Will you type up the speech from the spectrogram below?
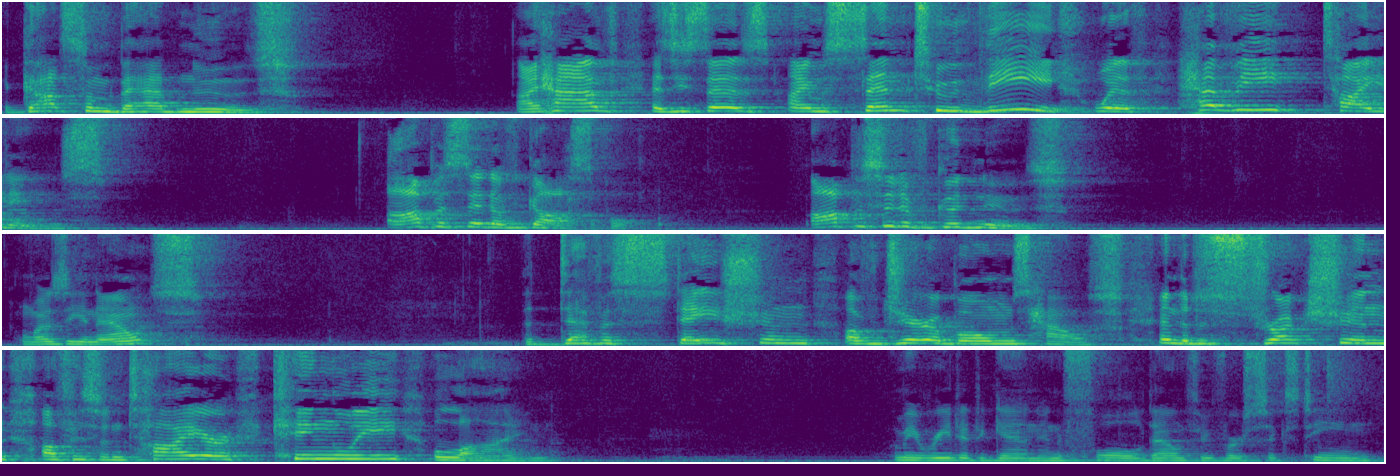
I got some bad news. I have, as he says, I'm sent to thee with heavy tidings. Opposite of gospel, opposite of good news. What does he announce? The devastation of Jeroboam's house and the destruction of his entire kingly line. Let me read it again in full, down through verse 16.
